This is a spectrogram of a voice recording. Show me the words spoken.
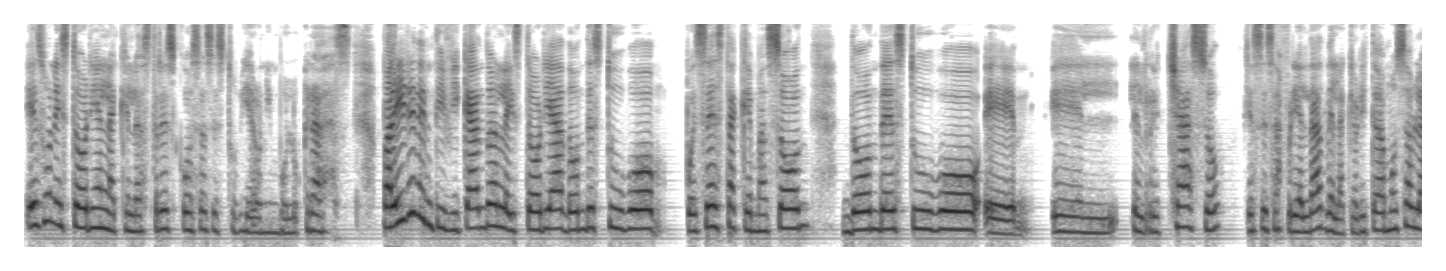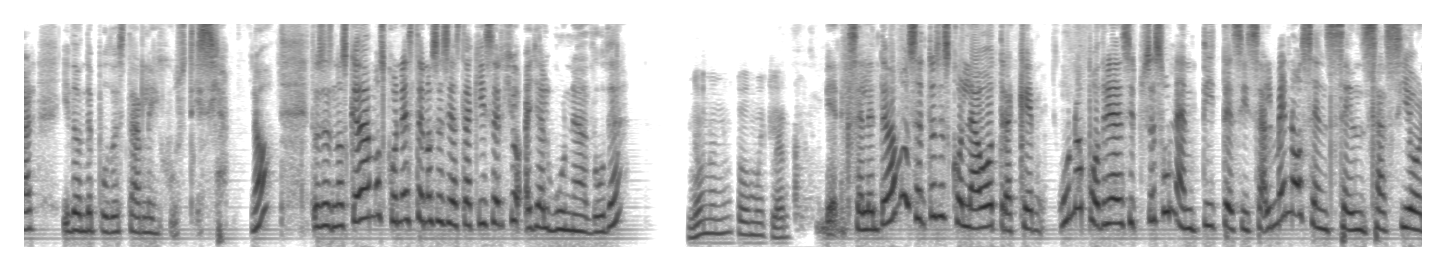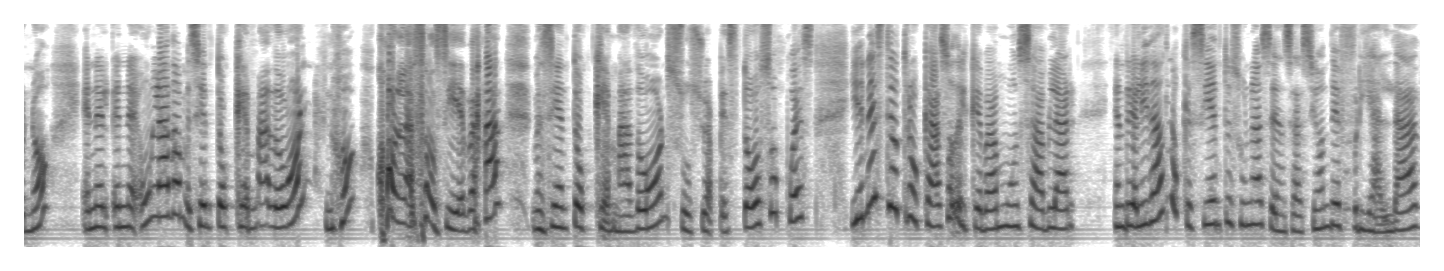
es una historia en la que las tres cosas estuvieron involucradas. Para ir identificando en la historia dónde estuvo pues esta quemazón, dónde estuvo eh, el, el rechazo, que es esa frialdad de la que ahorita vamos a hablar, y dónde pudo estar la injusticia, ¿no? Entonces nos quedamos con este, no sé si hasta aquí, Sergio, ¿hay alguna duda? No, no, no, todo muy claro. Bien, excelente. Vamos entonces con la otra, que uno podría decir, pues es una antítesis, al menos en sensación, ¿no? En, el, en un lado me siento quemadón, ¿no? Con la sociedad, me siento quemadón, sucio, apestoso, pues. Y en este otro caso del que vamos a hablar, en realidad lo que siento es una sensación de frialdad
